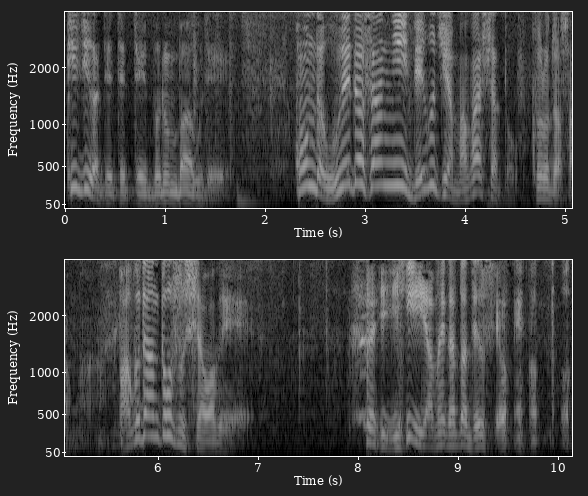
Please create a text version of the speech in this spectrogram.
記事が出てて、ブルームバーグで。今度は上田さんに出口は任したと、黒田さんが。爆弾トスしたわけ。いいやめ方ですよね、本当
